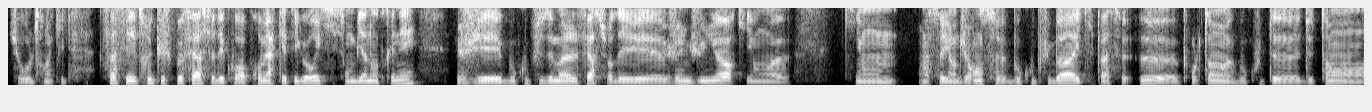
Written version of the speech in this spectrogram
tu roules tranquille. Ça, c'est des trucs que je peux faire sur des coureurs première catégorie qui sont bien entraînés. J'ai beaucoup plus de mal à le faire sur des jeunes juniors qui ont, euh, un seuil d'endurance beaucoup plus bas et qui passent, eux, pour le temps, beaucoup de, temps en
